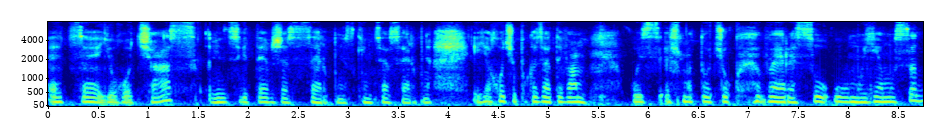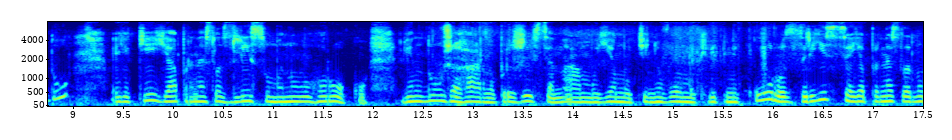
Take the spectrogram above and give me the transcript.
Е, Це його час. Він цвіте вже з серпня, з кінця серпня. І я хочу показати вам ось шматочок вересу у моєму саду, який я принесла з лісу минулого року. Він дуже гарно прижився на моєму тіньовому квітнику, розрісся. Я принесла ну,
